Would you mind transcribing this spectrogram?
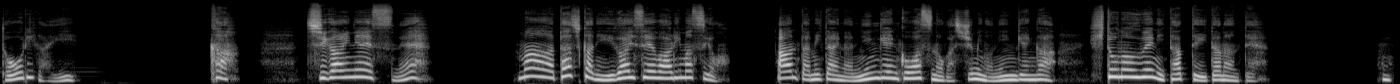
通りがいい。か、違いねえっすね。まあ、確かに意外性はありますよ。あんたみたいな人間壊すのが趣味の人間が、人の上に立っていたなんて。ふん。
